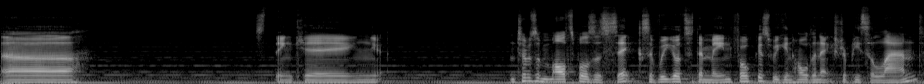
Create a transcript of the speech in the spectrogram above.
uh... Just thinking... In terms of multiples of 6, if we go to the main focus, we can hold an extra piece of land.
